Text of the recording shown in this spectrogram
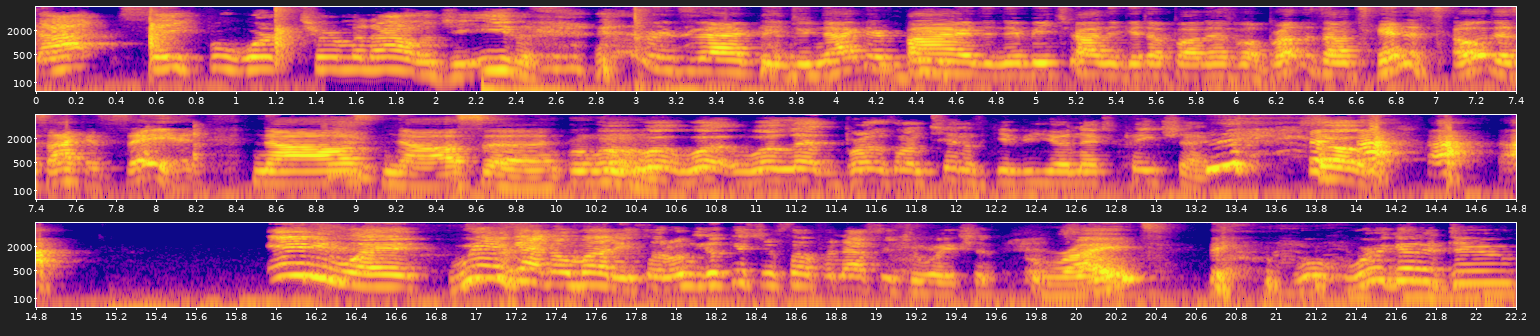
not safe for work terminology either. exactly. Do not get fired and then be trying to get up on this. Well, brothers on tennis told us I can say it. No, no, son. We'll, we'll, we'll, we'll, let brothers on tennis give you your next paycheck. So. anyway, we ain't got no money, so don't, don't get yourself in that situation. Right. So, what we're gonna do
